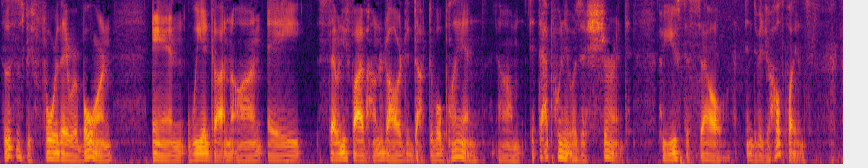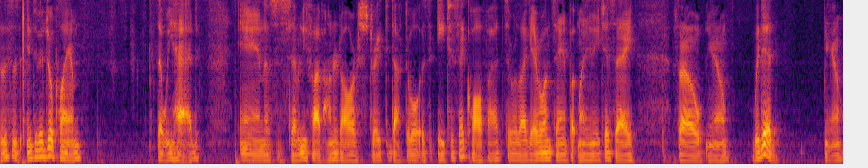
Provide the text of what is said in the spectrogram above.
So this is before they were born, and we had gotten on a $7,500 deductible plan. Um, at that point, it was Assurant who used to sell individual health plans. So this is individual plan that we had, and it was a $7,500 straight deductible. It's HSA qualified, so we're like everyone's saying, put money in HSA. So you know, we did. You know,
